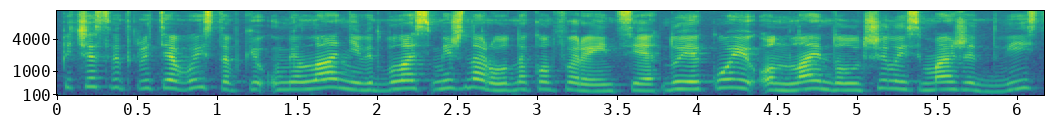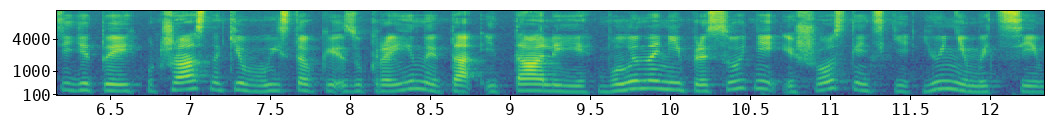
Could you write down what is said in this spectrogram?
Під час відкриття виставки у Мілані відбулася міжнародна конференція, до якої онлайн долучились майже 200 дітей, учасників виставки з України та Італії. Були на ній присутні і шосткінські юні митці.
